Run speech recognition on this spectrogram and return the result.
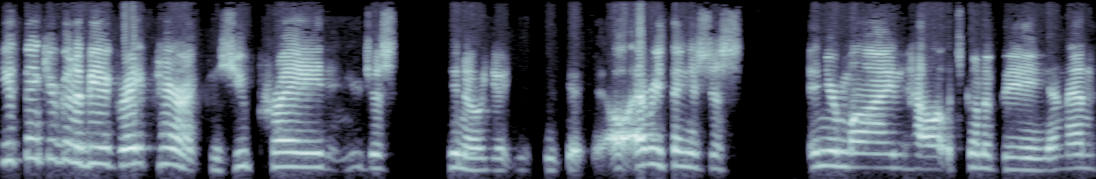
you think you're going to be a great parent because you prayed and you just, you know, you, you, you, oh, everything is just in your mind how it's going to be. And then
